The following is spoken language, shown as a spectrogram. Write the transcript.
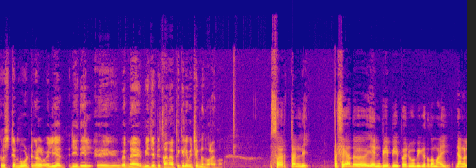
ക്രിസ്ത്യൻ വോട്ടുകൾ വലിയ രീതിയിൽ പിന്നെ ബി ജെ പി സ്ഥാനാർത്ഥിക്ക് ലഭിച്ചിട്ടുണ്ടെന്ന് പറയുന്നു. സർട്ടൺലി പക്ഷേ അത് എൻ പി പി ഇപ്പോൾ രൂപീകൃതമായി. ഞങ്ങൾ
